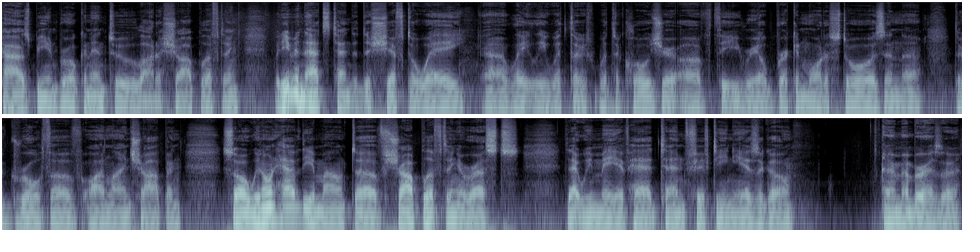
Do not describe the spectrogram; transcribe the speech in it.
cars being broken into, a lot of shoplifting. But even that's tended to shift away uh, lately with the with the closure of the real brick and mortar stores and the, the growth of online shopping. So we don't have the amount of shoplifting arrests that we may have had 10, 15 years ago. I remember as a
